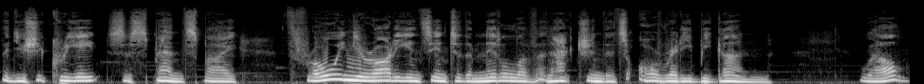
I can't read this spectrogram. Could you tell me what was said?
that you should create suspense by throwing your audience into the middle of an action that's already begun. Well,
